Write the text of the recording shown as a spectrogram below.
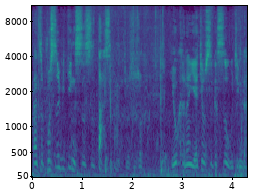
但是不是一定是是大石斑，就是说有可能也就是个四五斤的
